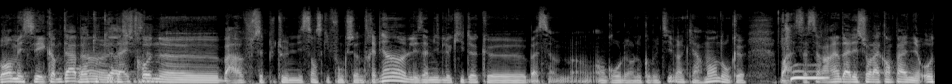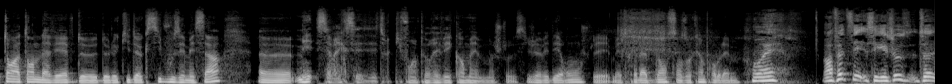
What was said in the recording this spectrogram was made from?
Bon, mais c'est comme d'hab. En Hein, tout cas, Dice Throne, euh, bah, c'est plutôt une licence qui fonctionne très bien. Les amis de Lucky Duck, euh, bah, c'est en gros leur locomotive, hein, clairement. Donc, euh, bah, ça sert à rien d'aller sur la campagne. Autant attendre la VF de, de Lucky Duck si vous aimez ça. Euh, mais c'est vrai que c'est des trucs qui font un peu rêver quand même. Moi, je- si j'avais des ronds, je les mettrais là-dedans sans aucun problème. Ouais. En fait, c'est c'est quelque chose. tu vois,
